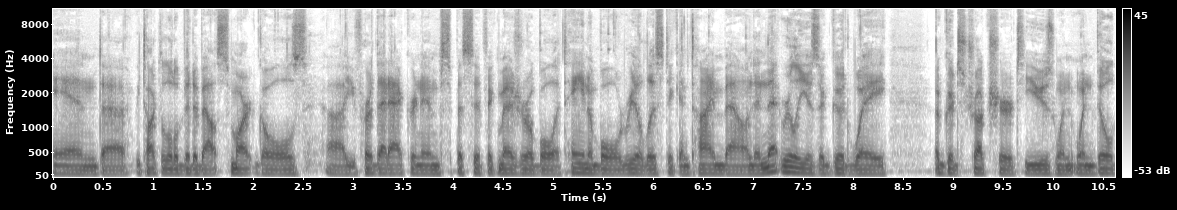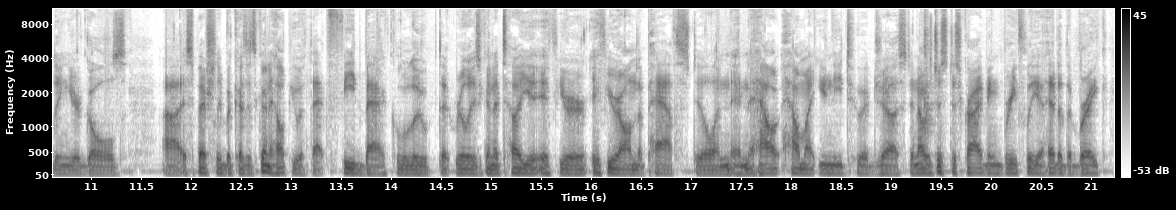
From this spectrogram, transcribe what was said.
And uh, we talked a little bit about SMART goals. Uh, you've heard that acronym specific, measurable, attainable, realistic, and time bound. And that really is a good way, a good structure to use when, when building your goals. Uh, especially because it's going to help you with that feedback loop that really is going to tell you if you're if you're on the path still and, and how, how might you need to adjust. And I was just describing briefly ahead of the break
